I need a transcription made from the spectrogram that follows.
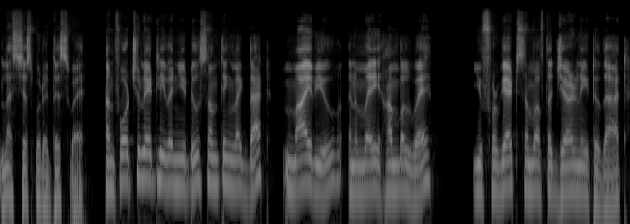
Let's just put it this way. Unfortunately, when you do something like that, my view, in a very humble way, you forget some of the journey to that.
